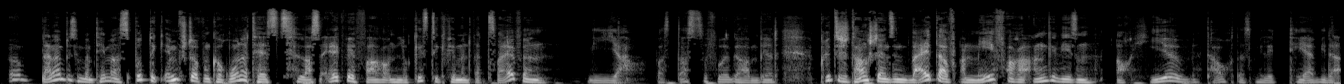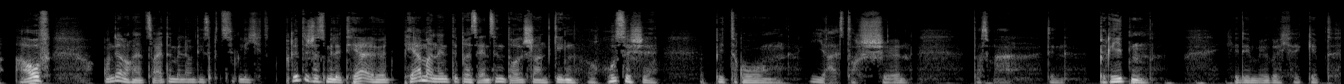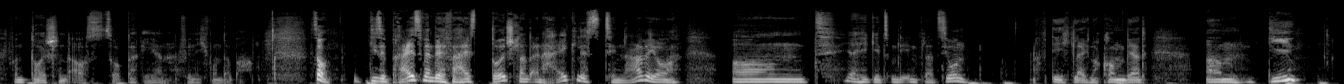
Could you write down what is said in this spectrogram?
bleiben wir ein bisschen beim Thema Sputnik-Impfstoff und Corona-Tests lassen Lkw-Fahrer und Logistikfirmen verzweifeln. Ja, was das zur Folge haben wird. Britische Tankstellen sind weiter auf Armeefahrer angewiesen. Auch hier taucht das Militär wieder auf. Und ja noch eine zweite Meldung diesbezüglich. Britisches Militär erhöht permanente Präsenz in Deutschland gegen russische Bedrohung. Ja, ist doch schön, dass man den Briten hier die Möglichkeit gibt, von Deutschland aus zu operieren. Finde ich wunderbar. So, diese Preiswende verheißt Deutschland ein heikles Szenario. Und ja, hier geht es um die Inflation, auf die ich gleich noch kommen werde. Ähm, die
